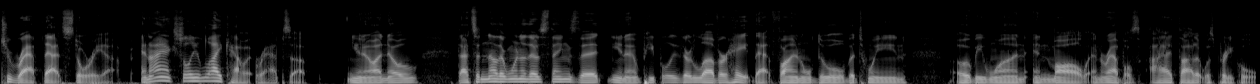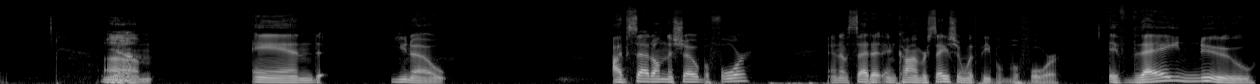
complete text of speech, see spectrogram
to wrap that story up. And I actually like how it wraps up. You know, I know that's another one of those things that, you know, people either love or hate that final duel between Obi Wan and Maul and Rebels. I thought it was pretty cool. Yeah. Um, and you know, I've said on the show before, and I've said it in conversation with people before. If they knew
